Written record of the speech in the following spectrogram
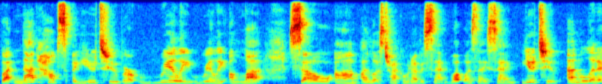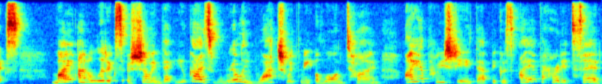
button. That helps a YouTuber really, really a lot. So um, I lost track of what I was saying. What was I saying? YouTube, analytics. My analytics are showing that you guys really watch with me a long time. I appreciate that because I have heard it said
